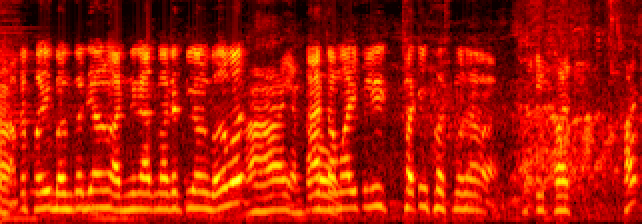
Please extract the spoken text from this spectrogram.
આપણે ફરી બંધ કરી દેવાનું આજની રાત માટે પીવાનું બરોબર? હા હા એમ તો આ તમારી પેલી થર્ટી ફર્સ્ટ મનાવા. પછી ફર્સ્ટ. ફર્સ્ટ?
